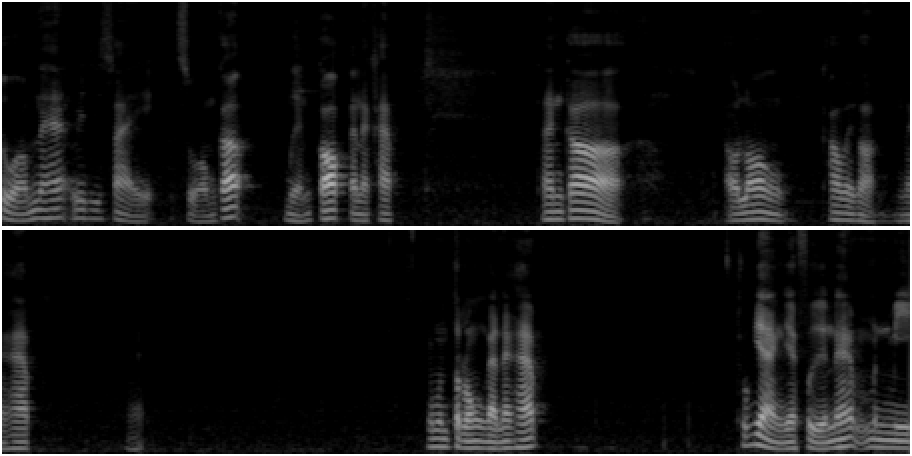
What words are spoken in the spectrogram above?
สวมนะฮะวิธีใส่สวมก็เหมือนก๊อกกันนะครับ ท่านก็เอาล่องเข้าไปก่อนนะครับให้มันตรงกันนะครับ ทุกอย่างอย่าฝืนนะครับมันมี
